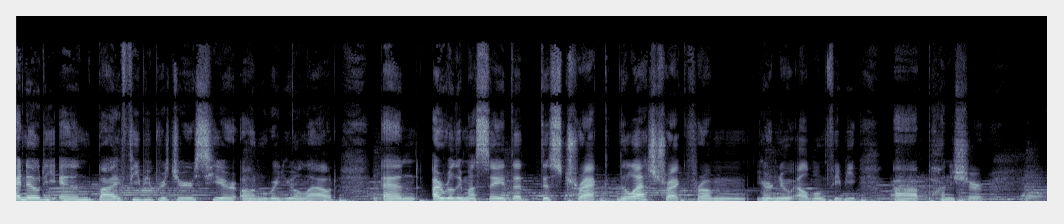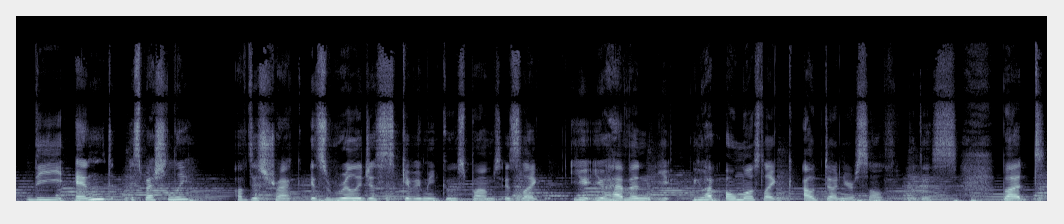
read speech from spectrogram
I Know the End by Phoebe Bridgers here on Radio Loud. And I really must say that this track, the last track from your new album, Phoebe, uh, Punisher, the end especially of this track is really just giving me goosebumps. It's like you, you haven't, you, you have almost like outdone yourself with this. But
